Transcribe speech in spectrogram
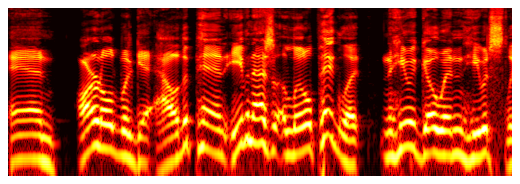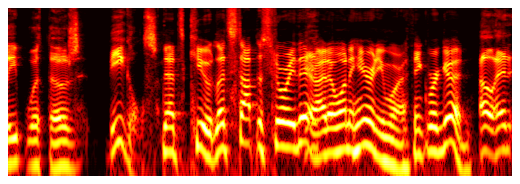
And Arnold would get out of the pen, even as a little piglet, and he would go in and he would sleep with those beagles. That's cute. Let's stop the story there. I don't want to hear anymore. I think we're good. Oh, and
